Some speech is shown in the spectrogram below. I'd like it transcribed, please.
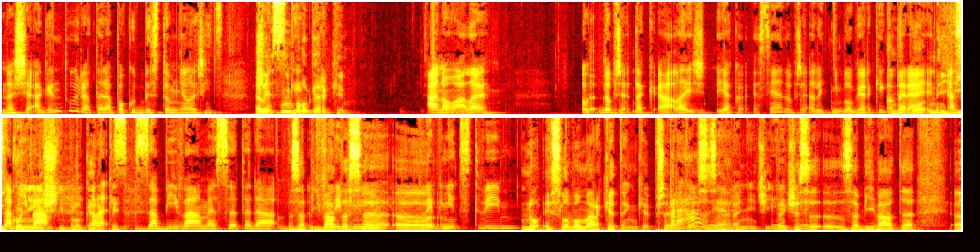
naše agentura, teda pokud bys to měl říct Elitní česky. blogerky. Ano, ale... O, dobře, tak ale jako, jasně, dobře, elitní blogerky, které... a zabývám- blogerky. Ale z- zabýváme se teda v, Zabýváte vlivní, se, eh, vlivnictvím. No i slovo marketing je přijaté Právě. ze zahraničí, Jak takže je- se eh, zabýváte uh,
